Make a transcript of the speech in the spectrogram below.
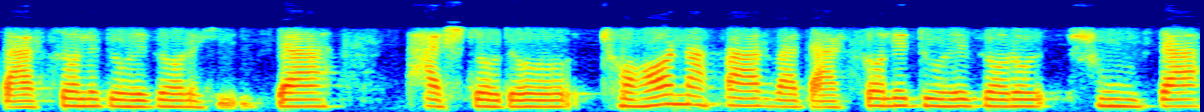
در سال 2018 84 نفر و در سال 2016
